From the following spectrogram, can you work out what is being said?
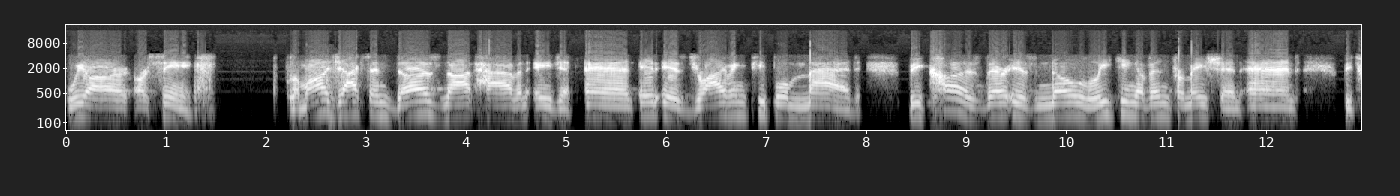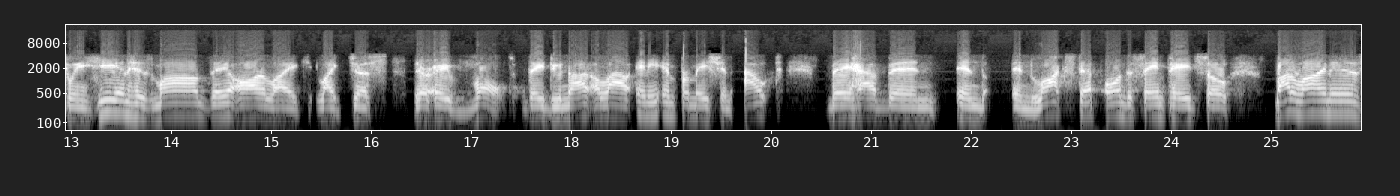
we are are seeing. Lamar Jackson does not have an agent, and it is driving people mad because there is no leaking of information and between he and his mom, they are like like just they're a vault. They do not allow any information out. They have been in in lockstep on the same page. So bottom line is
